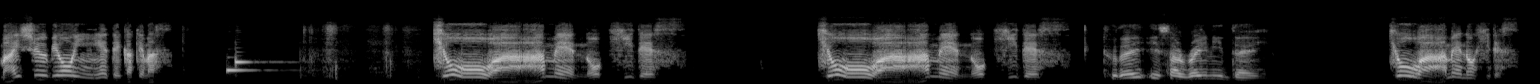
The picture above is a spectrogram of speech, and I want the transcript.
毎週病院へ出かけます。今日は雨の日です。今日は雨の日です。Today is a rainy day. 今日は雨の日です。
